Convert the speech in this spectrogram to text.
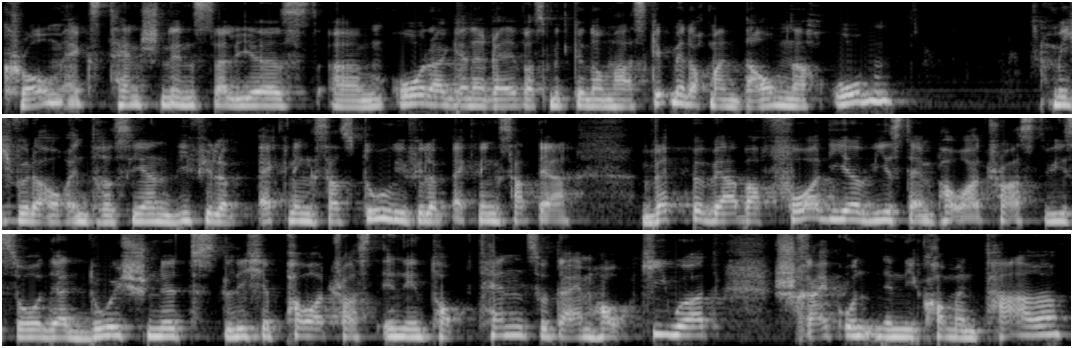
Chrome Extension installierst ähm, oder generell was mitgenommen hast, gib mir doch mal einen Daumen nach oben. Mich würde auch interessieren, wie viele Backlinks hast du, wie viele Backlinks hat der Wettbewerber vor dir, wie ist dein Power Trust, wie ist so der durchschnittliche Power Trust in den Top 10 zu deinem Hauptkeyword. Schreib unten in die Kommentare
